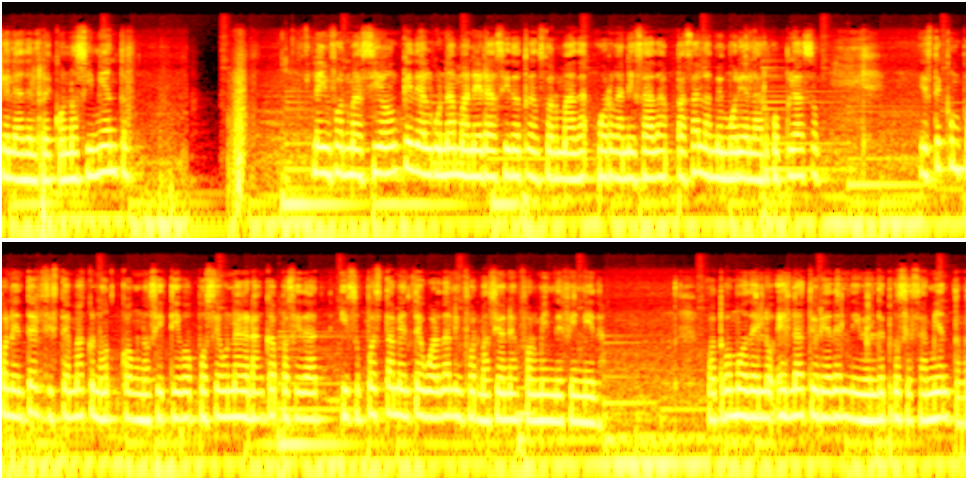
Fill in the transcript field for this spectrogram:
que la del reconocimiento. La información que de alguna manera ha sido transformada o organizada pasa a la memoria a largo plazo. Este componente del sistema cognitivo posee una gran capacidad y supuestamente guarda la información en forma indefinida. Otro modelo es la teoría del nivel de procesamiento.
